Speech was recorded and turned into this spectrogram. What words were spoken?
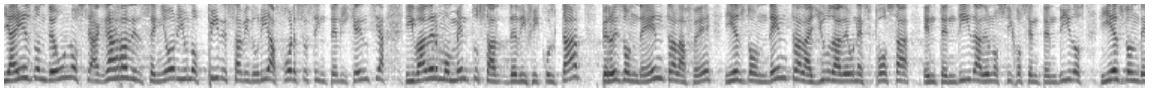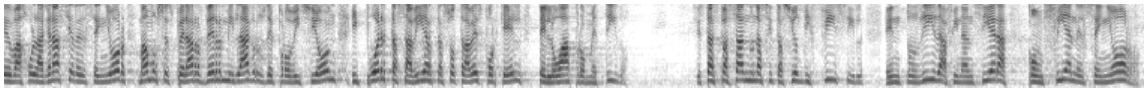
Y ahí es donde uno se agarra del Señor y uno pide sabiduría, fuerzas e inteligencia. Y va a haber momentos de dificultad, pero es donde entra la fe y es donde entra la ayuda de una esposa entendida, de unos hijos entendidos. Y es donde bajo la gracia del Señor vamos a esperar ver milagros de provisión y puertas abiertas otra vez porque Él te lo ha prometido. Si estás pasando una situación difícil en tu vida financiera, confía en el Señor.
